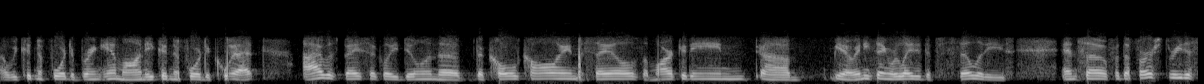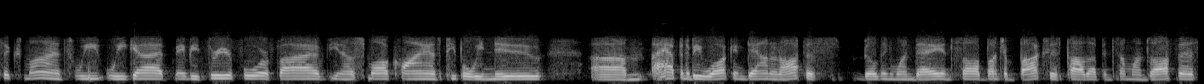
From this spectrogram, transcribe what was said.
Uh, we couldn't afford to bring him on. He couldn't afford to quit. I was basically doing the the cold calling, the sales, the marketing, um, you know, anything related to facilities. And so for the first three to six months, we we got maybe three or four or five, you know, small clients, people we knew. Um, I happened to be walking down an office building one day and saw a bunch of boxes piled up in someone's office.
